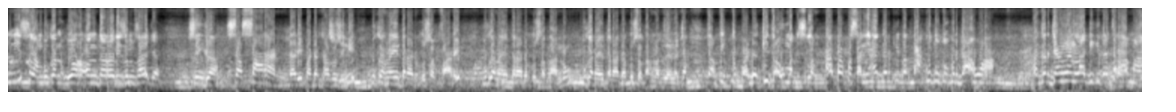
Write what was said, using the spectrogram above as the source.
on Islam bukan war on terorisme saja. Sehingga sasaran daripada kasus ini bukan hanya terhadap Ustadz Farid bukan hanya terhadap Ustadz Anung bukan hanya terhadap Ustadz Ahmad Zainajah tapi kepada kita umat Islam. Apa pesannya agar kita takut untuk berdakwah? Agar jangan lagi kita ceramah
